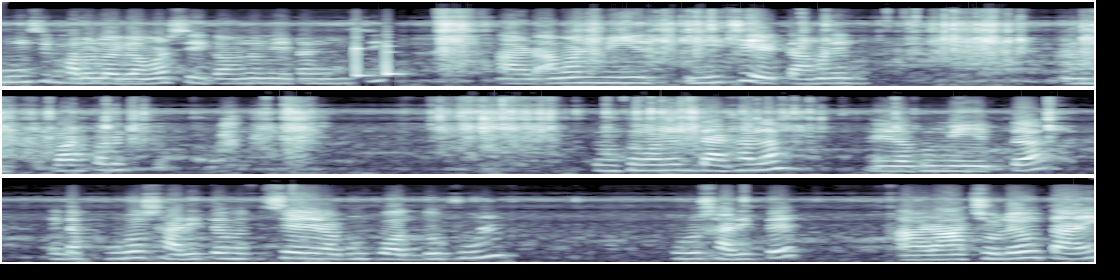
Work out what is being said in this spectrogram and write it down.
জিনিসই ভালো লাগে আমার সেই কারণে আমি এটা নিয়েছি। আর আমার মেয়ে নিয়েছে এটা মানে বার করে তো তোমাদের দেখালাম এরকম মেয়েরটা। এটা পুরো শাড়িতে হচ্ছে এরকম পদ্ম ফুল, পুরো শাড়িতে। আর আঁচলেও তাই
